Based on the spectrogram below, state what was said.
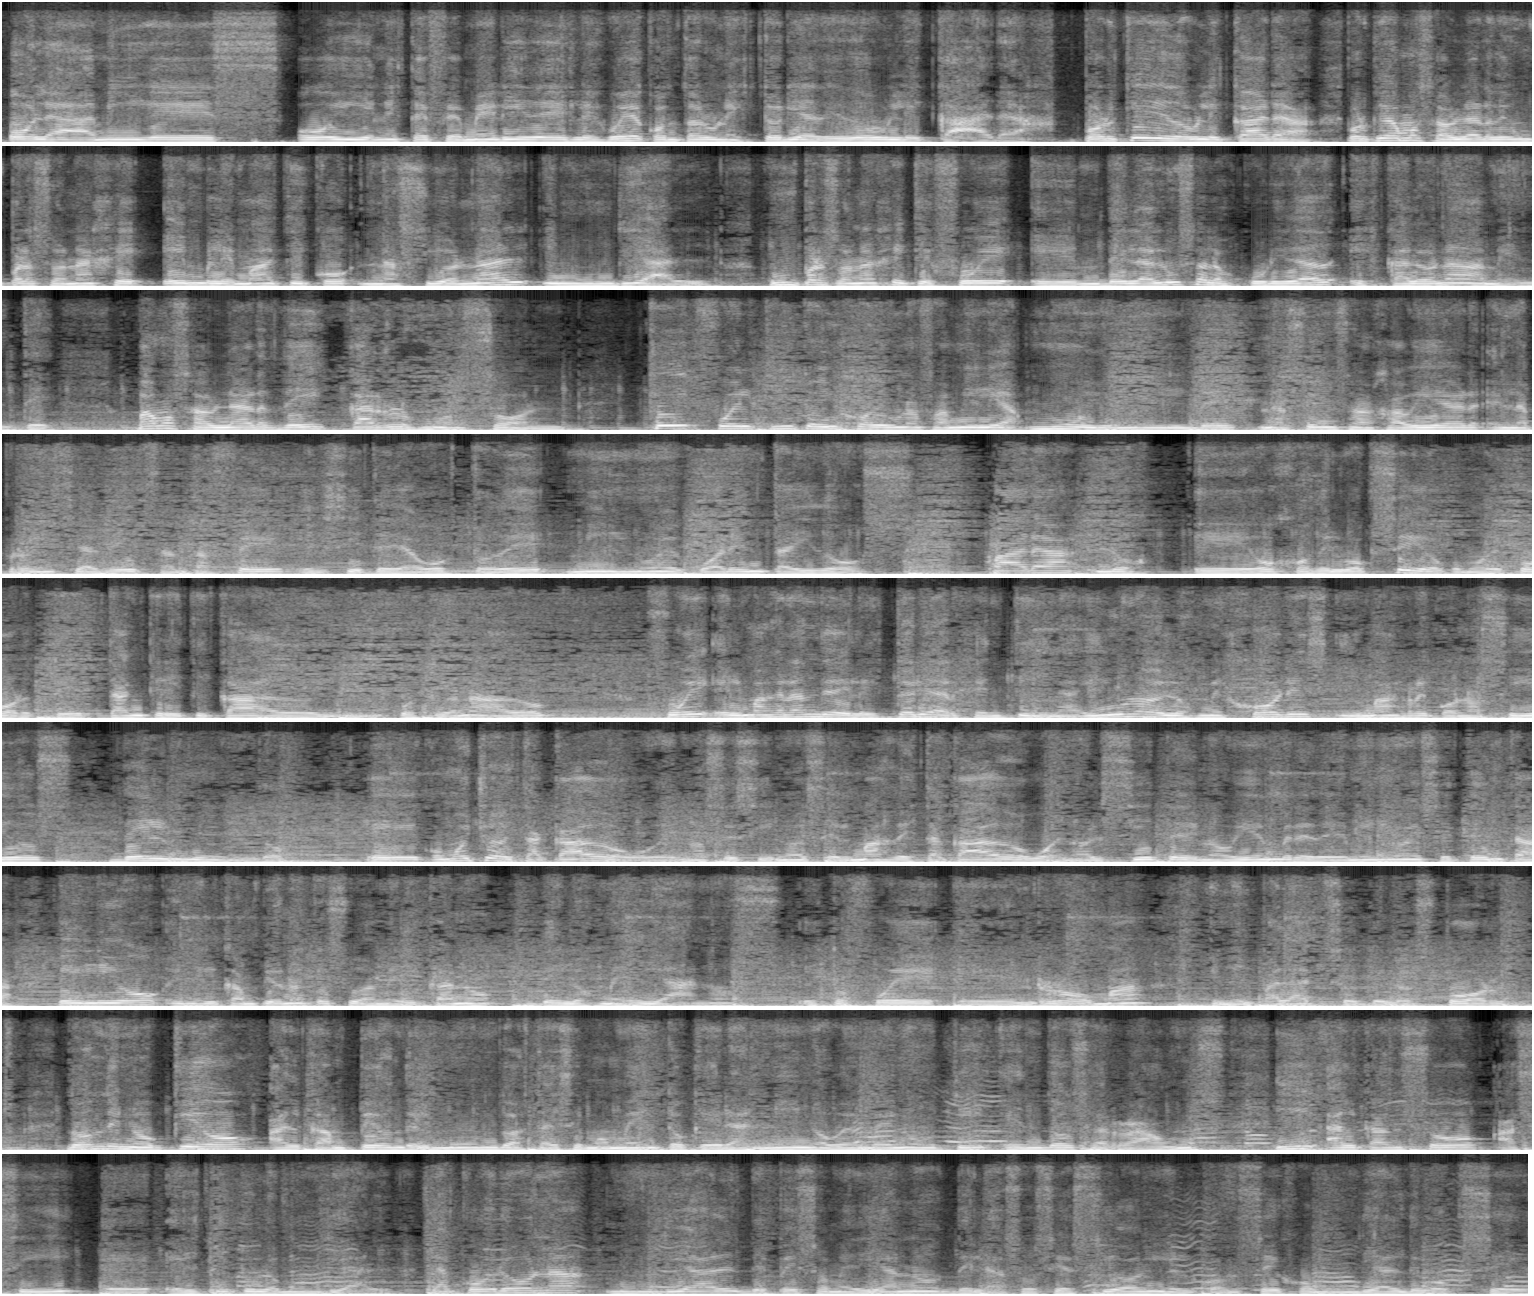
Hola amigues, hoy en esta efemérides les voy a contar una historia de doble cara. ¿Por qué de doble cara? Porque vamos a hablar de un personaje emblemático nacional y mundial. Un personaje que fue eh, de la luz a la oscuridad escalonadamente. Vamos a hablar de Carlos Monzón. que fue el quinto hijo de una familia muy humilde. Nació en San Javier, en la provincia de Santa Fe, el 7 de agosto de 1942. Para los eh, ojos del boxeo como deporte, tan criticado y cuestionado, fue el más grande de la historia de Argentina y uno de los mejores y más reconocidos del mundo. Eh, como hecho destacado, no sé si no es el más destacado, bueno, el 7 de noviembre de 1970 peleó en el Campeonato Sudamericano de los Medianos. Esto fue en Roma, en el Palazzo dello Sport donde noqueó al campeón del mundo hasta ese momento que era Nino Benvenuti en 12 rounds y alcanzó así eh, el título mundial, la corona mundial de peso mediano de la Asociación y el Consejo Mundial de Boxeo.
